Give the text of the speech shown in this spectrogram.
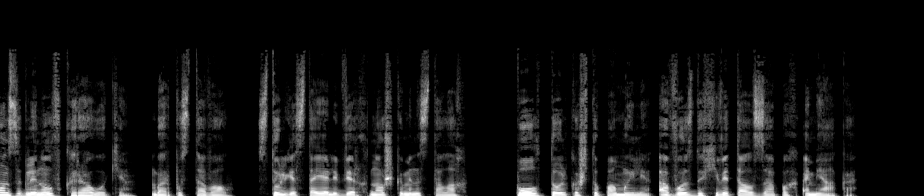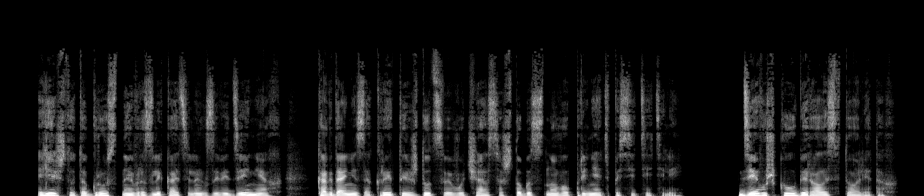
он заглянул в караоке. Бар пустовал. Стулья стояли вверх ножками на столах. Пол только что помыли, а в воздухе витал запах аммиака. Есть что-то грустное в развлекательных заведениях, когда они закрыты и ждут своего часа, чтобы снова принять посетителей. Девушка убиралась в туалетах.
